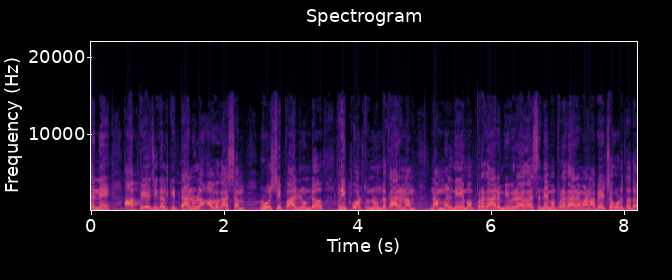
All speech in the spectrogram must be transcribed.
തന്നെ ആ പേജുകൾ കിട്ടാനുള്ള അവകാശം റോഷിപ്പാലിനുണ്ട് റിപ്പോർട്ടറിനുണ്ട്. കാരണം നമ്മൾ നിയമപ്രകാരം വിവരാവകാശ നിയമപ്രകാരമാണ് അപേക്ഷ കൊടുത്തത്.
